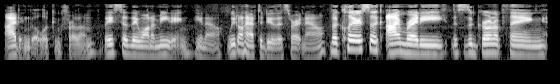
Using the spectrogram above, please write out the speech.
I didn't go looking for them. They said they want a meeting. You know, we don't have to do this right now. But Claire's like, I'm ready. This is a grown up thing.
